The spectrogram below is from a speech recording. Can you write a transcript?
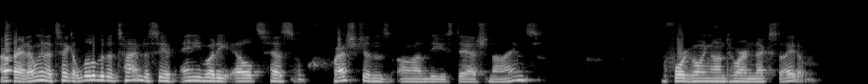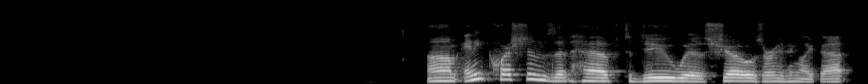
All right, I'm going to take a little bit of time to see if anybody else has some questions on these dash nines before going on to our next item. Um, any questions that have to do with shows or anything like that,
